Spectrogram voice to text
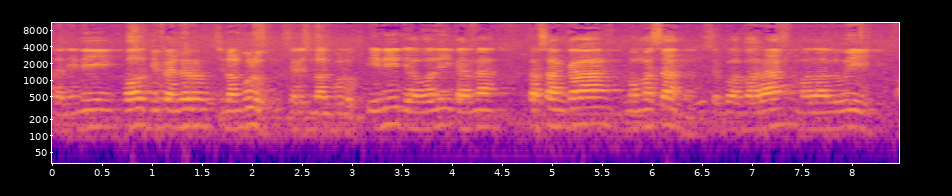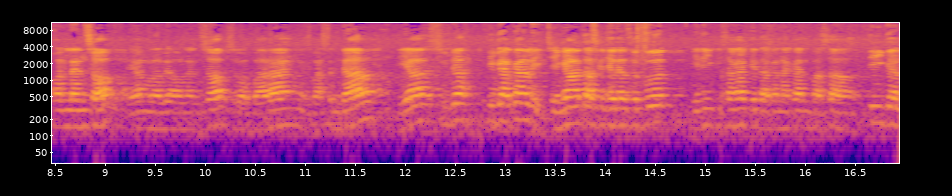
dan ini Colt Defender 90 seri 90. Ini diawali karena tersangka memesan sebuah barang melalui online shop ya melalui online shop sebuah barang sebuah sendal dia sudah tiga kali sehingga atas kejadian tersebut ini sangat kita kenakan pasal 368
